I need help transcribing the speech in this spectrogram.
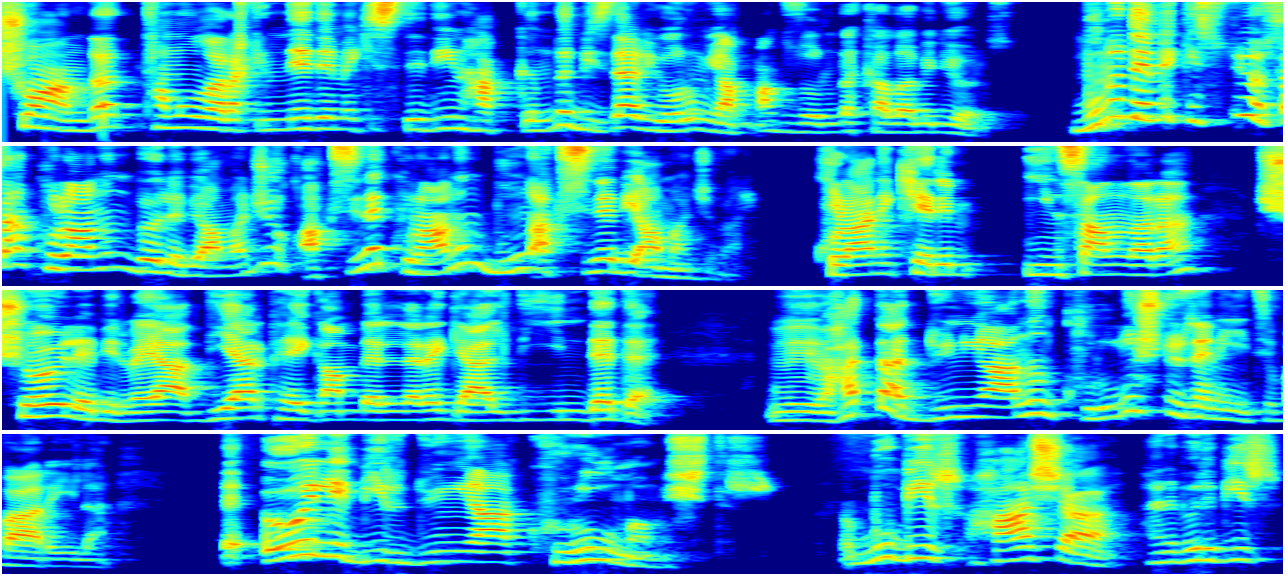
şu anda tam olarak ne demek istediğin hakkında bizler yorum yapmak zorunda kalabiliyoruz. Bunu demek istiyorsan Kur'an'ın böyle bir amacı yok. Aksine Kur'an'ın bunun aksine bir amacı var. Kur'an-ı Kerim insanlara şöyle bir veya diğer peygamberlere geldiğinde de e, hatta dünyanın kuruluş düzeni itibarıyla e, öyle bir dünya kurulmamıştır. Bu bir haşa hani böyle bir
